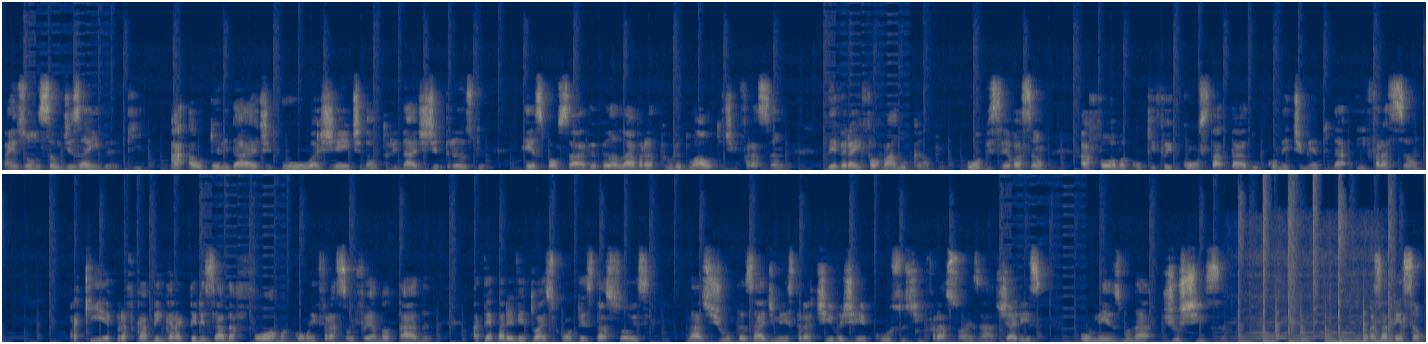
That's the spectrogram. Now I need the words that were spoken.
A resolução diz ainda que a autoridade ou o agente da autoridade de trânsito responsável pela lavratura do auto de infração deverá informar no campo observação a forma com que foi constatado o cometimento da infração. Aqui é para ficar bem caracterizada a forma como a infração foi anotada, até para eventuais contestações nas juntas administrativas de recursos de infrações, a JARIS, ou mesmo na Justiça. Mas atenção,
